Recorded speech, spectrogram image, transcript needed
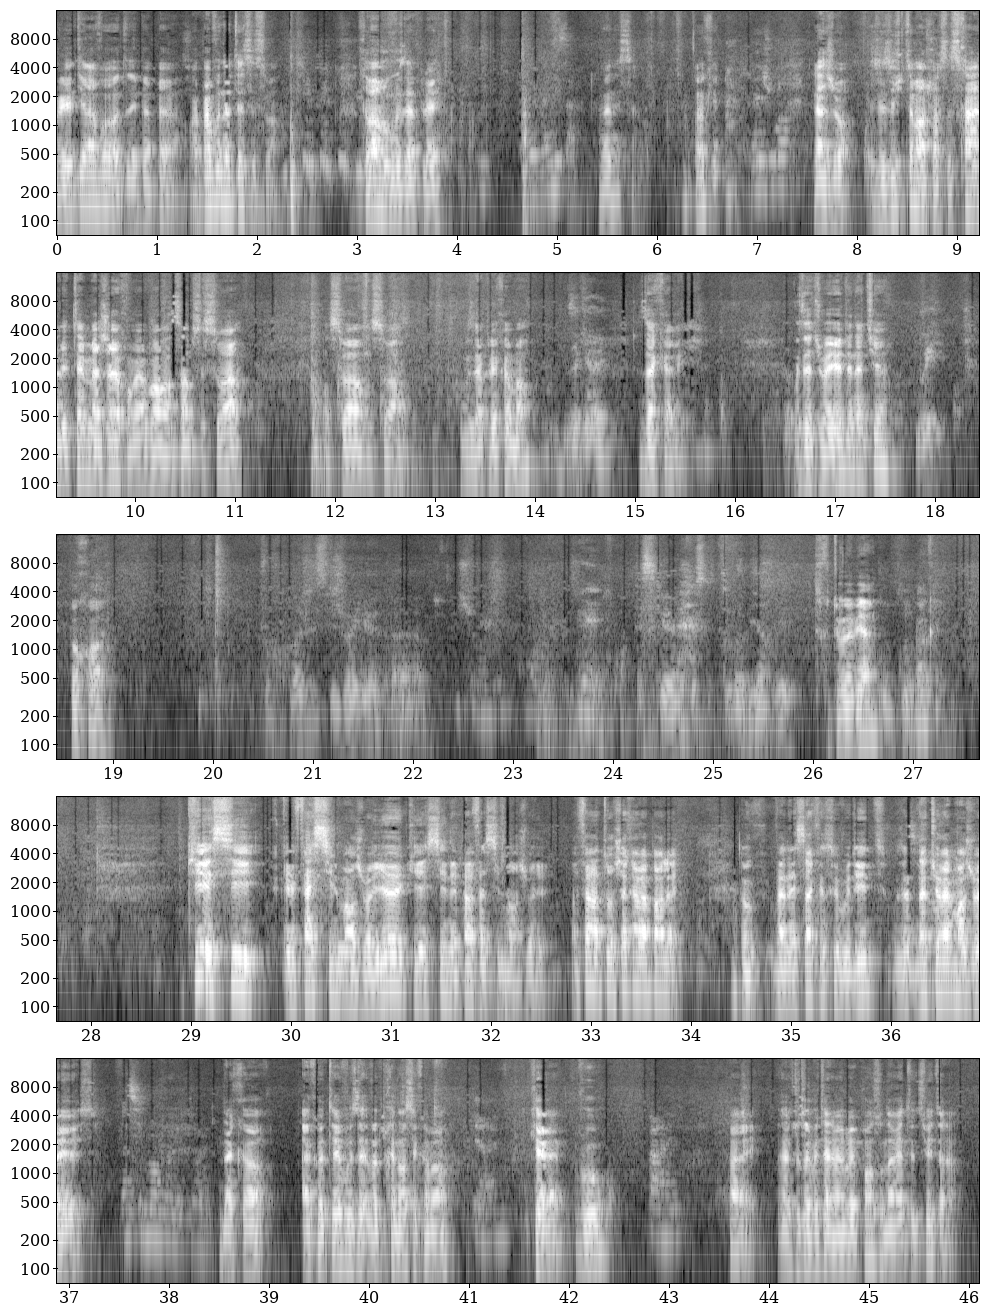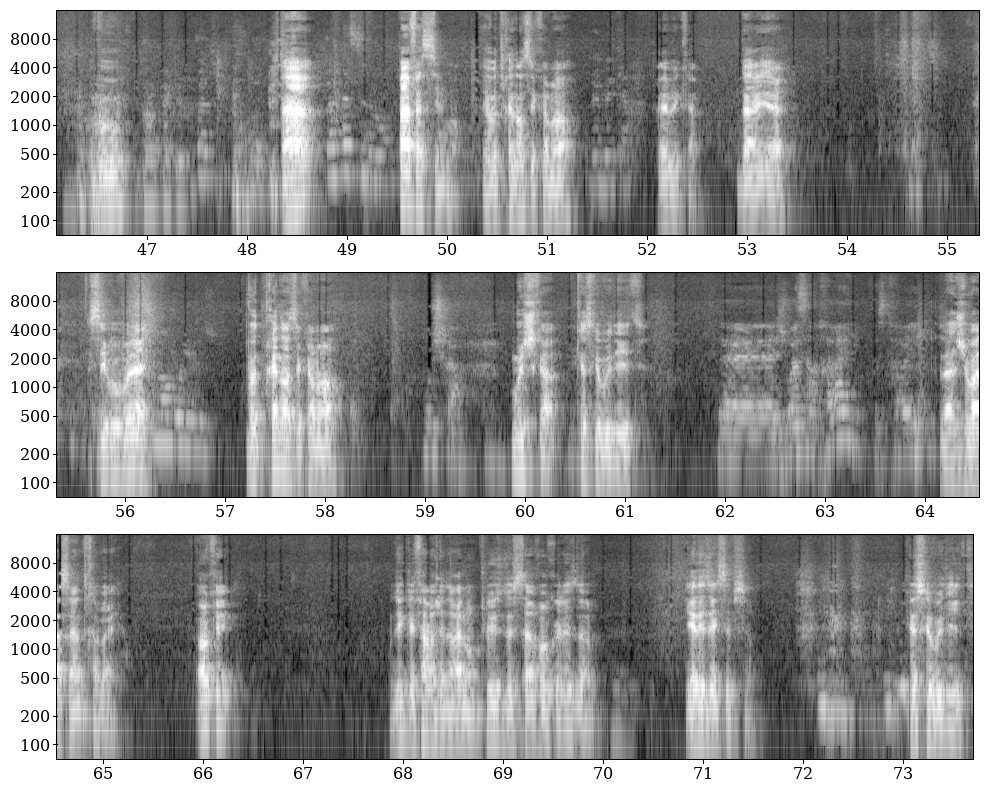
Vous pouvez le dire à voix haute, vous n'avez pas peur. On ne va pas vous noter ce soir. Comment vous vous appelez Vanessa, Vanessa. Ok. la joie. La joie. Justement, je crois que ce sera un des thèmes majeurs qu'on va voir ensemble ce soir. Bonsoir, bonsoir. Vous vous appelez comment? Zachary. Zachary. Vous êtes joyeux de nature? Oui. Pourquoi? Pourquoi je suis joyeux euh, Parce que, parce que tout va bien. Est-ce que tout va bien? Ok. Qui ici est facilement joyeux, qui ici n'est pas facilement joyeux On va faire un tour, chacun va parler. Donc, Vanessa, qu'est-ce que vous dites? Vous êtes naturellement joyeuse. Facilement joyeuse. D'accord. À côté, vous êtes- votre prénom, c'est comment? Karen, Keren. Vous? Pareil. Pareil. Vous avez tous répété la même réponse, on arrête tout de suite alors. Vous? Non, t'inquiète. Hein? Pas facilement. Pas facilement. Et votre prénom, c'est comment? Rebecca. Rebecca. Derrière? Si vous voulez. Facilement joyeuse. Votre prénom, c'est comment? Mouchka. Mouchka. Qu'est-ce que vous dites? La joie, c'est un travail. Il faut se travailler. La joie, c'est un travail. Ok. On dit que les femmes en général ont plus de cerveau que les hommes. Il y a des exceptions. Qu'est-ce que vous dites?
